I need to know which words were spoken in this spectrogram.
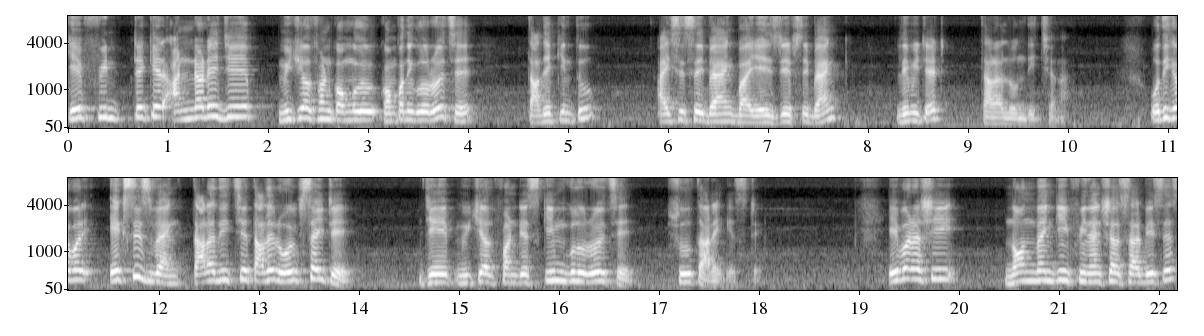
K ফিনটেকের আন্ডারে যে মিউচুয়াল ফান্ড কোম্পানিগুলো রয়েছে, তাদের কিন্তু আইসিসিআই ব্যাংক বা এইচডিএফসি ব্যাংক লিমিটেড তারা লোন দিচ্ছে না। ওদিকে আবার এক্সিস ব্যাংক তারা দিচ্ছে তাদের ওয়েবসাইটে যে মিউচুয়াল ফান্ডের স্কিমগুলো রয়েছে, শুধু তার এগেস্টে এবার আসি নন ব্যাঙ্কিং ফিনান্সিয়াল সার্ভিসেস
